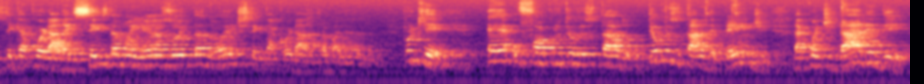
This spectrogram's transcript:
você tem que acordar das 6 da manhã às 8 da noite, você tem que estar acordado trabalhando. Por quê? É o foco no teu resultado. O teu resultado depende da quantidade de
